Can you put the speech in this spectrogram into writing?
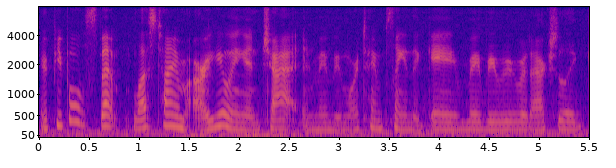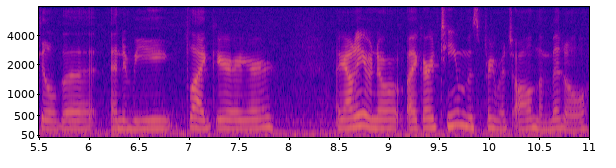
If people spent less time arguing in chat and maybe more time playing the game, maybe we would actually kill the enemy flag carrier. Like, I don't even know, like, our team was pretty much all in the middle,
